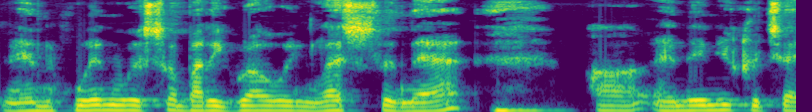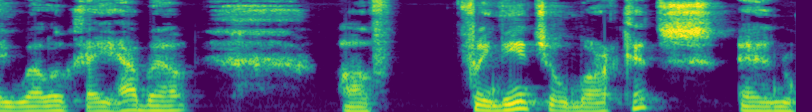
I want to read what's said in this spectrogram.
and when was somebody growing less than that? Uh, and then you could say, well, okay, how about uh, financial markets and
